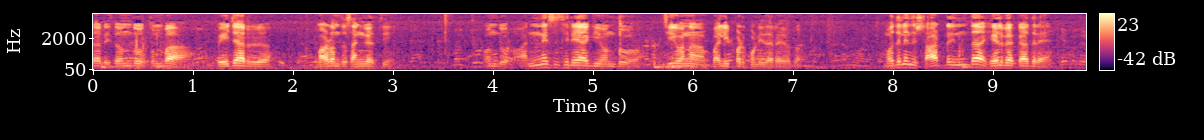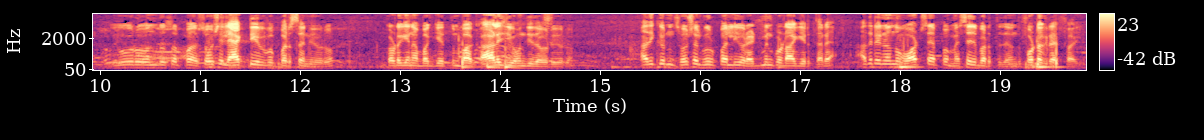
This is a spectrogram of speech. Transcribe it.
ಸರ್, ಇದೊಂದು ತುಂಬ ಬೇಜಾರು ಮಾಡುವಂಥ ಸಂಗತಿ. ಒಂದು ಅನ್ನೆಸೆಸರಿಯಾಗಿ ಒಂದು ಜೀವನ ಬಲಿ ಪಡ್ಕೊಂಡಿದ್ದಾರೆ ಇವರು. ಮೊದಲಿಂದ ಸ್ಟಾರ್ಟಿಂದ ಹೇಳಬೇಕಾದ್ರೆ, ಇವರು ಒಂದು ಸ್ವಲ್ಪ ಸೋಷಿಯಲ್ ಆ್ಯಕ್ಟಿವ್ ಪರ್ಸನ್ ಇವರು. ಕೊಡಗಿನ ಬಗ್ಗೆ ತುಂಬ ಕಾಳಜಿ ಹೊಂದಿದವರು ಇವರು. ಅದಕ್ಕೆ ಒಂದು ಸೋಷಿಯಲ್ ಗ್ರೂಪಲ್ಲಿ ಇವರು ಅಡ್ಮಿನ್ ಕೂಡ ಆಗಿರ್ತಾರೆ. ಆದರೆ ಇನ್ನೊಂದು ವಾಟ್ಸಪ್ ಮೆಸೇಜ್ ಬರ್ತದೆ, ಒಂದು ಫೋಟೋಗ್ರಾಫ್ ಆಗಿ.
